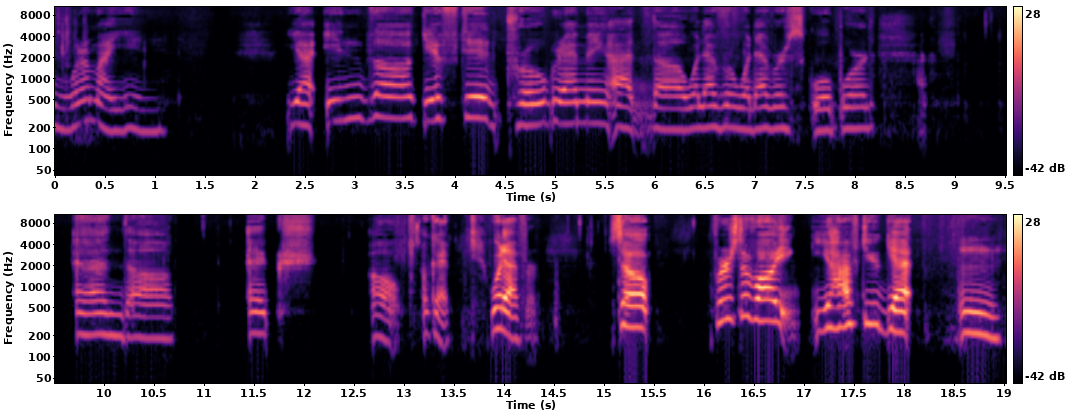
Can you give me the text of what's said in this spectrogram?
Hmm, where am I in? Yeah, in the gifted programming at the whatever whatever school board and uh ex oh okay whatever. So first of all you have to get mm,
